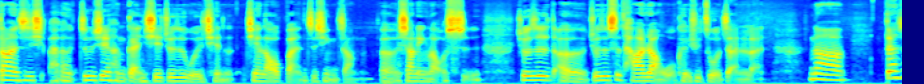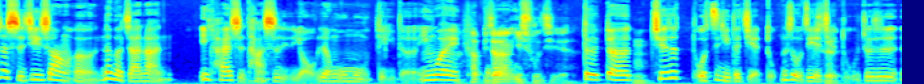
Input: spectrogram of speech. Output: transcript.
当然是很就是先很感谢，就是我的前前老板执行长呃香林老师，就是呃就是是他让我可以去做展览。那但是实际上呃那个展览。一开始它是有任务目的的，因为它比较像艺术节。对对，其实我自己的解读，那是我自己的解读，就是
